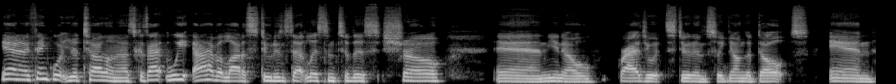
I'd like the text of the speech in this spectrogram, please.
Yeah, and I think what you're telling us because I we I have a lot of students that listen to this show, and you know graduate students or young adults, and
